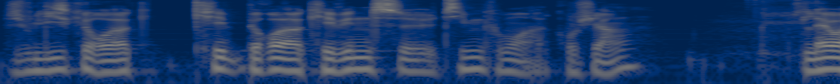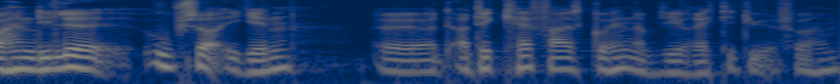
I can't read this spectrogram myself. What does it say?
hvis vi lige skal røre berører Kevins øh, teamkammerat Grosjean. Så laver han en lille upser igen, øh, og det kan faktisk gå hen og blive rigtig dyrt for ham.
